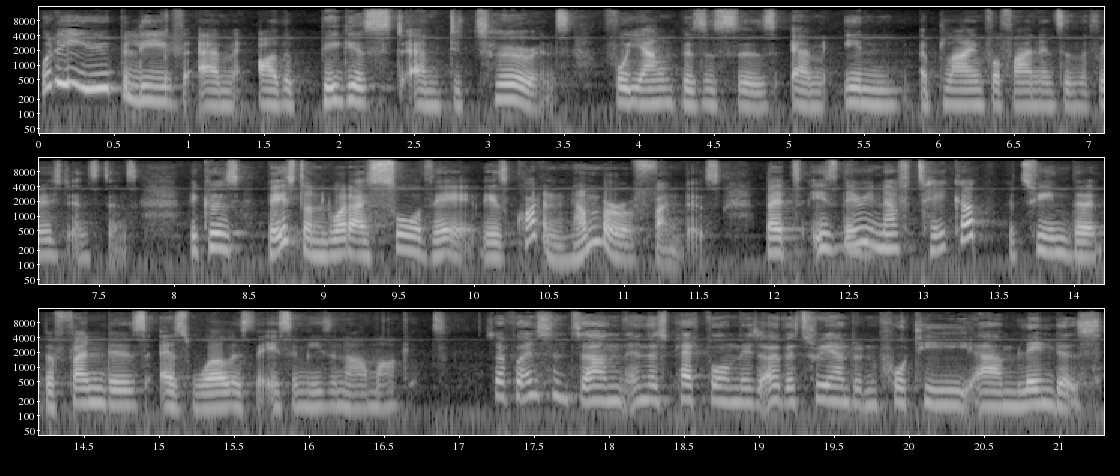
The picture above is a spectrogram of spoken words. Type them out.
What do you believe um, are the biggest um, deterrents for young businesses um, in applying for finance in the first instance? Because based on what I saw there, there's quite a number of funders. But is there enough take up between the, the funders as well as the SMEs in our market? So, for instance, um, in this platform, there's over 340 um, lenders.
